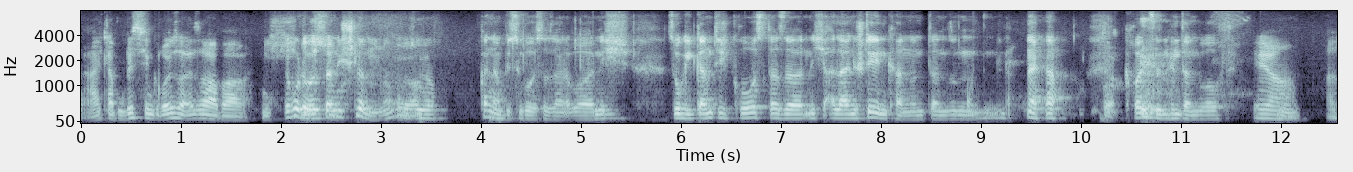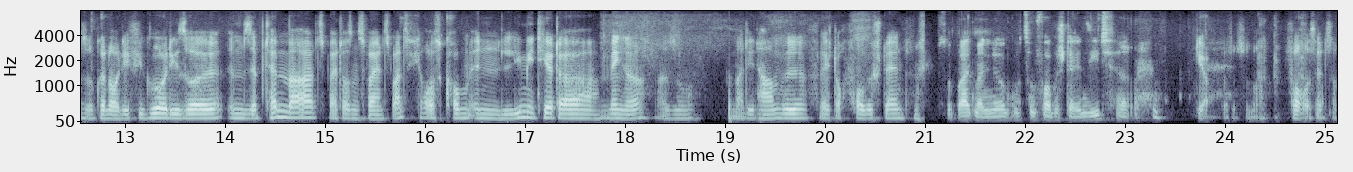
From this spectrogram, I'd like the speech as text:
Ja, ich glaube, ein bisschen größer ist er, aber nicht. Ja, gut, aber ist ja nicht schlimm. Ne? Also, ja. Kann ja ein bisschen größer sein, aber nicht so gigantisch groß, dass er nicht alleine stehen kann und dann so ein naja, Kreuz im Hintern braucht. Ja. Also genau, die Figur, die soll im September 2022 rauskommen in limitierter Menge. Also wenn man den haben will, vielleicht auch vorbestellen. Sobald man ihn irgendwo zum Vorbestellen sieht. Ja, ja das ist immer Voraussetzung.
